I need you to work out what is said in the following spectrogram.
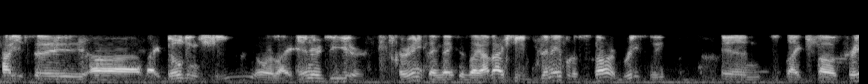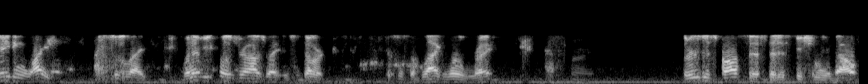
how do you say uh, like building chi or like energy or or anything. Because like I've actually been able to start briefly and like uh, creating light. So like whenever you close your eyes, right, it's dark. It's just a black room, right? Right. Through this process that it's teaching me about,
